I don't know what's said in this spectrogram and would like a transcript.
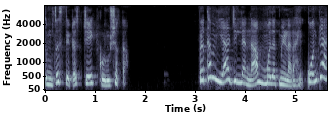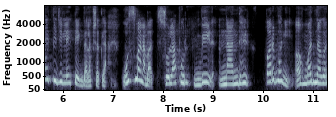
तुमचं स्टेटस चेक करू शकता. प्रथम या जिल्ह्यांना मदत मिळणार आहे. कोणते आहेत ते जिल्हे ते एकदा लक्षात घ्या. उस्मानाबाद सोलापूर बीड नांदेड परभणी अहमदनगर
